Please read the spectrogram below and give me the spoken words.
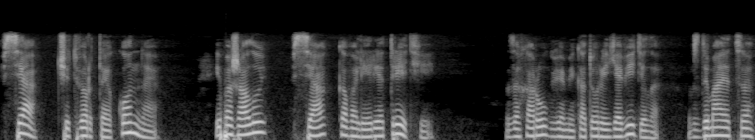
вся четвертая конная и, пожалуй, вся кавалерия третьей. За хоругвями, которые я видела, вздымается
